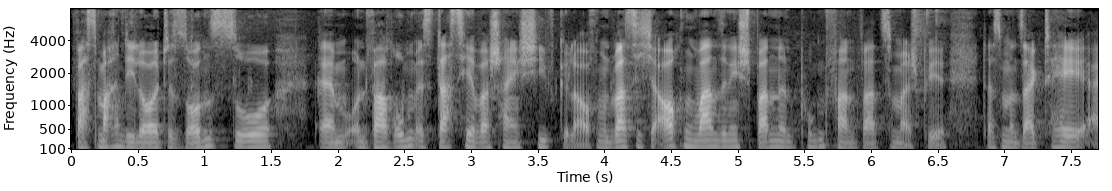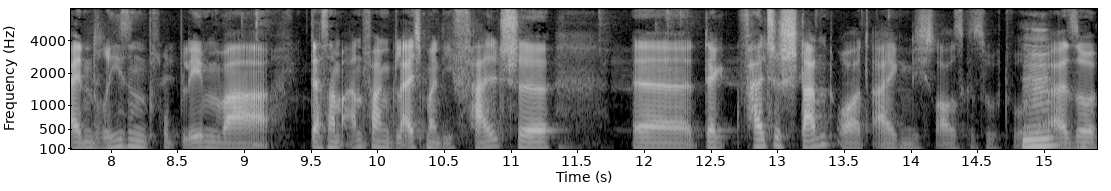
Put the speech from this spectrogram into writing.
Was machen die Leute sonst so? Ähm, und warum ist das hier wahrscheinlich schiefgelaufen? Und was ich auch einen wahnsinnig spannenden Punkt fand, war zum Beispiel, dass man sagt, hey, ein Riesenproblem war, dass am Anfang gleich mal die falsche äh, der falsche Standort eigentlich rausgesucht wurde. Also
